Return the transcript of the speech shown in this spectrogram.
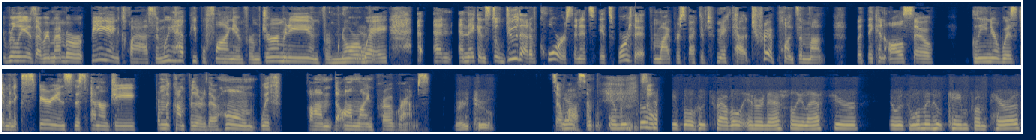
It really is. I remember being in class and we had people flying in from Germany and from Norway and, and they can still do that, of course. And it's, it's worth it from my perspective to make that trip once a month, but they can also glean your wisdom and experience this energy from the comfort of their home with um, the online programs. Very true. So yes, awesome. And we still so, have people who travel internationally. Last year, there was a woman who came from Paris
